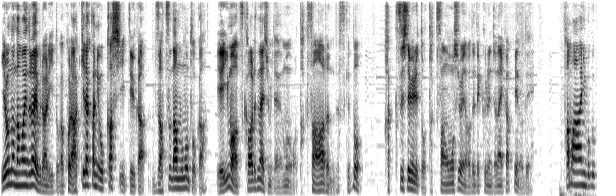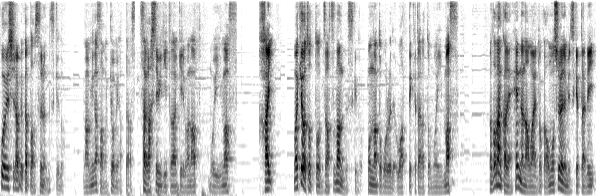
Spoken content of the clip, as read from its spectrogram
いろんな名前のライブラリーとか、これ明らかにおかしいっていうか雑なものとか、えー今は使われてないでしょみたいなものがたくさんあるんですけど、発掘してみるとたくさん面白いのが出てくるんじゃないかっていうので、たまに僕こういう調べ方はするんですけど、まあ皆さんも興味あったら探してみていただければなと思います。はい。まあ今日はちょっと雑なんですけど、こんなところで終わっていけたらと思います。またなんかね、変な名前とか面白いの見つけたり、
